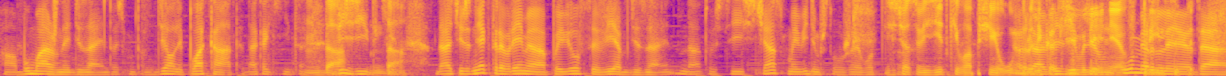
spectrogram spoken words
а, бумажный дизайн, то есть мы там делали плакаты, да, какие-то, Да, визитки, да. да, через некоторое время появился веб-дизайн, да, то есть и сейчас мы видим, что уже вот... И сейчас визитки вообще умерли Да, как явление, в умерли, принципе. да,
